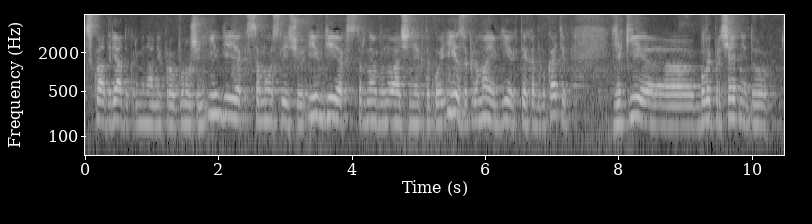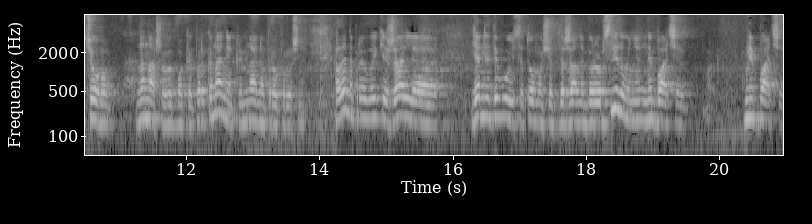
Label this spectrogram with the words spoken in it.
склад ряду кримінальних правопорушень і в діях самого слідчого, і в діях сторони обвинувачення як такої, і, зокрема, і в діях тих адвокатів, які е, були причетні до цього, на наше глибоке переконання, кримінального правопорушення. Але на превеликий жаль, е, я не дивуюся тому, що Державне бюро розслідування не бачить не бачить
